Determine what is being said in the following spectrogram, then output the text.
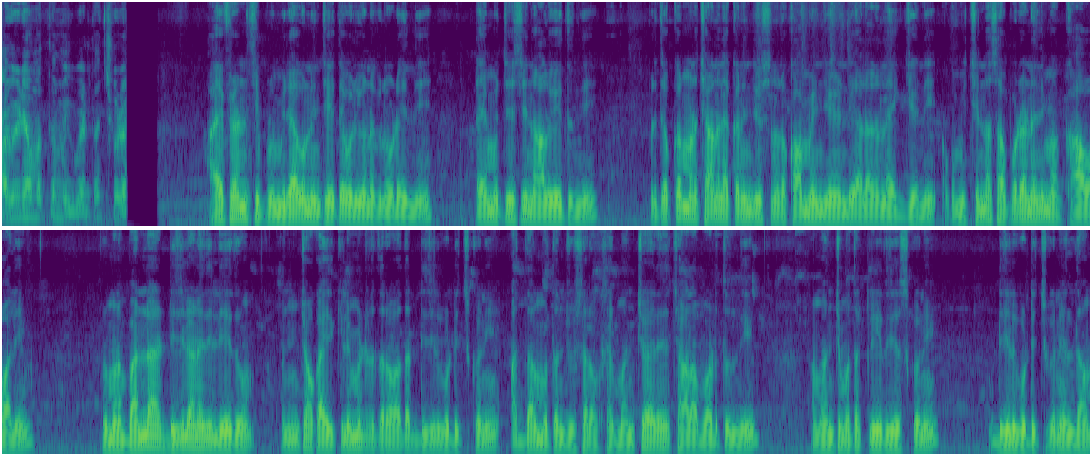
ఆ వీడియో మొత్తం మీకు పెడతా చూడండి. హాయ్ ఫ్రెండ్స్ ఇప్పుడు మిరాగు నుంచి అయితే ఒలిగొండకి లోడ్ అయింది. టైం వచ్చేసి నాలుగు అవుతుంది. ప్రతి ఒక్కరు మన ఛానల్ ఎక్కడి నుంచి చూస్తున్నారో కామెంట్ చేయండి అలాగే లైక్ చేయండి. ఒక మీ చిన్న సపోర్ట్ అనేది మాకు కావాలి. ఇప్పుడు మన బండ్ల డీజిల్ అనేది లేదు. కొంచెం ఒక ఐదు కిలోమీటర్ తర్వాత డీజిల్ కొట్టించుకొని అద్దాలు మొత్తం చూసారు ఒకసారి మంచు అనేది చాలా పడుతుంది. ఆ మంచు మొత్తం క్లియర్ చేసుకొని డీజిల్ కొట్టించుకొని వెళ్దాం.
